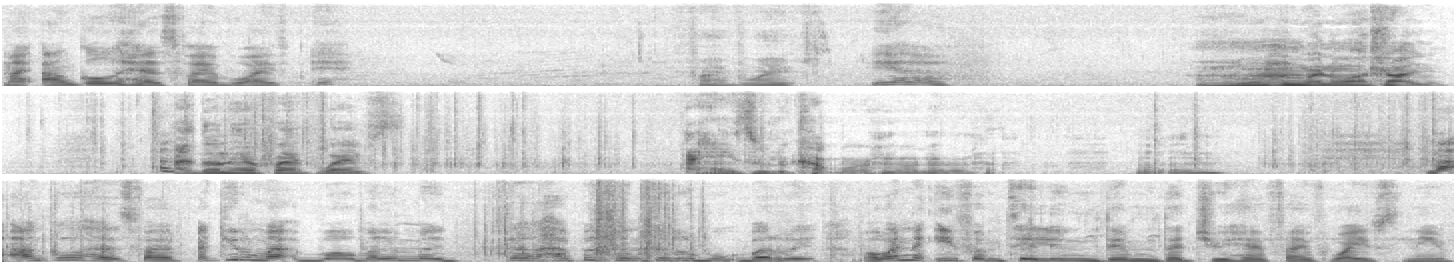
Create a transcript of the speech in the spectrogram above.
my uncle has five wives. Eh, Five wives. yeah. Mm, wena wa. I don't have five wives. Ay, Zulu, come on. No, no, no, no. Mm-mm. My uncle has five. I get my well, malama. ka hape tshwantse re bu- ba re- wa bona If I'm telling them that you have five wives' name,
